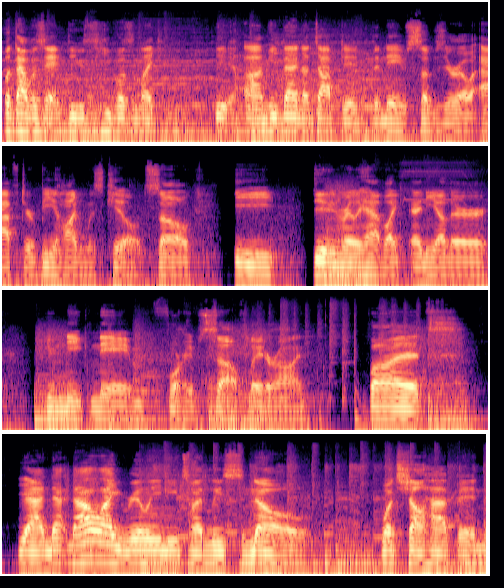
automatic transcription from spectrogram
but that was it. He, he wasn't like he, um, he then adopted the name Sub-Zero after Bi-Han was killed so he didn't really have like any other unique name for himself later on but yeah, now I really need to at least know what shall happen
